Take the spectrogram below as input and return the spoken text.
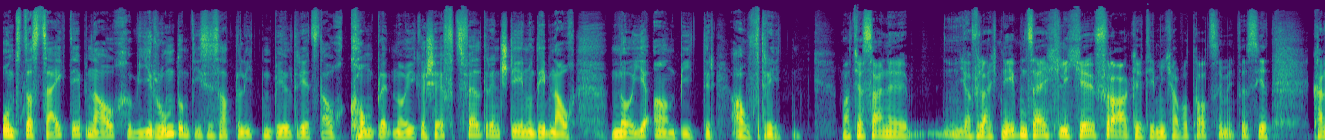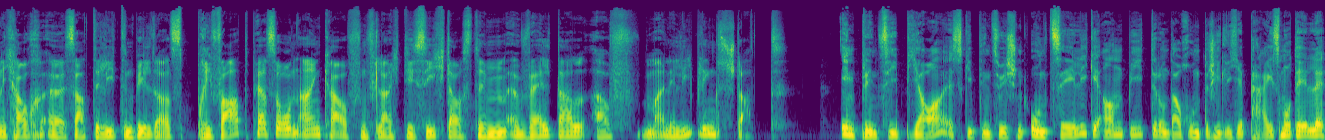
Und das zeigt eben auch, wie rund um diese Satellitenbilder jetzt auch komplett neue Geschäftsfelder entstehen und eben auch neue Anbieter auftreten. Matthias, eine ja vielleicht nebensächliche Frage, die mich aber trotzdem interessiert. Kann ich auch äh, Satellitenbilder als Privatperson einkaufen? Vielleicht die Sicht aus dem Weltall auf meine Lieblingsstadt? Im Prinzip ja. Es gibt inzwischen unzählige Anbieter und auch unterschiedliche Preismodelle.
